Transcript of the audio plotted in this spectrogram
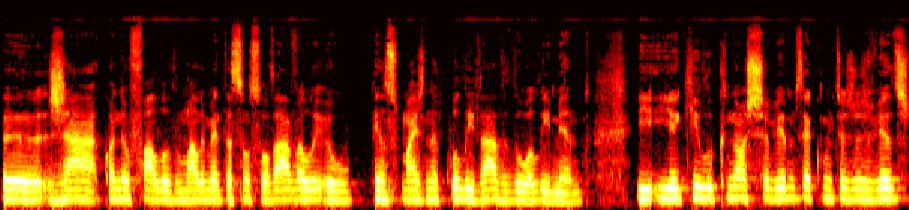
Eh, já quando eu falo de uma alimentação saudável, eu penso mais na qualidade do alimento. E, e aquilo que nós sabemos é que muitas das vezes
